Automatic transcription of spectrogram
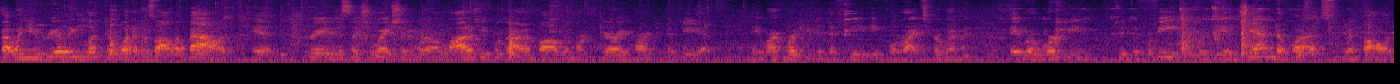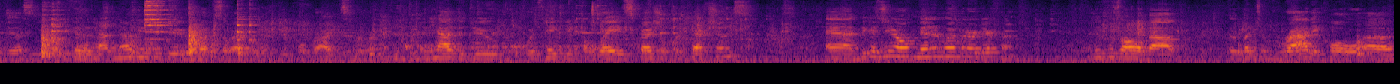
But when you really looked at what it was all about, it created a situation where a lot of people got involved and worked very hard to defeat it. They weren't working to defeat equal rights for women. They were working to defeat what the agenda was with all of this because it had nothing to do whatsoever with equal rights for women. It had to do with taking away special protections and because you know men and women are different. And this was all about a bunch of radical uh,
